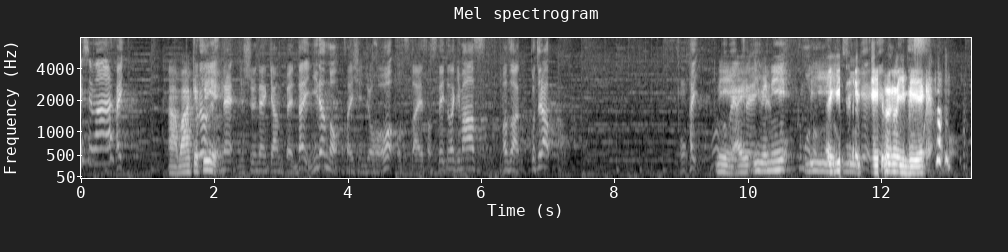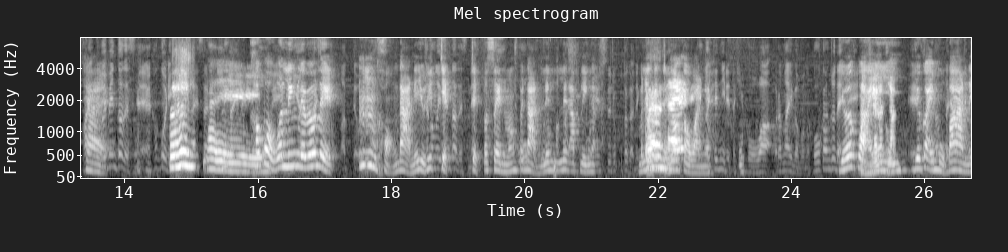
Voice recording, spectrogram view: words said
いしますはい อ่ามาเก こ ป れは ปี้ ですね10周年キャンペーン第2弾の最新情報をお伝えさせていただきますまずはこちらはい นี่ไออีเวนต์นี้รี ไอ้เหี้ยเพิ่งรีเมค はい、 ใช่ このイベントはですね過去に เฮ้ย 開催されている เขาบอกว่าลิงก์เลเวลเลท なっております ของด่านนี้อยู่ที่7 7%มั้งเป็นด่านเล่นเล่นอัพลิงก์อะ することができ มันเล่นได้หนึ่งรอบต่อวันไง 手に入れた秘宝は占いババの交換所で เยอะกว่าไอ้ えー เยอะกว่าไอ้หมู่บ้านใน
